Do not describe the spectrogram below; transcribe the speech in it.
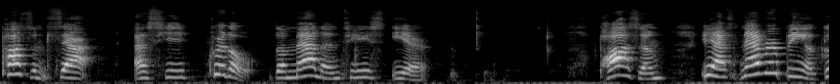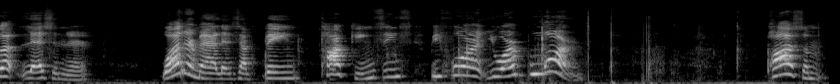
Possum said as he cradled the melon to his ear. Possum, you have never been a good listener. Watermelons have been talking since before you were born. Possum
